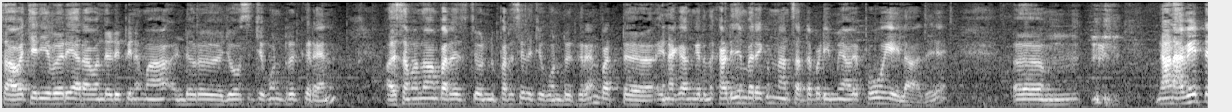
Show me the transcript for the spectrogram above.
சாவச்சேரியை வேறு யாராவது வந்து எடுப்பினமா என்று ஒரு யோசிச்சு கொண்டிருக்கிறேன். அது சம்மந்தமாக பரிசு பரிசீலித்து கொண்டிருக்கிறேன். பட் uh, எனக்கு அங்கிருந்து கடிதம் வரைக்கும் நான் சட்டப்படி உண்மையாகவே போக இயலாது நான் அவேட்ட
